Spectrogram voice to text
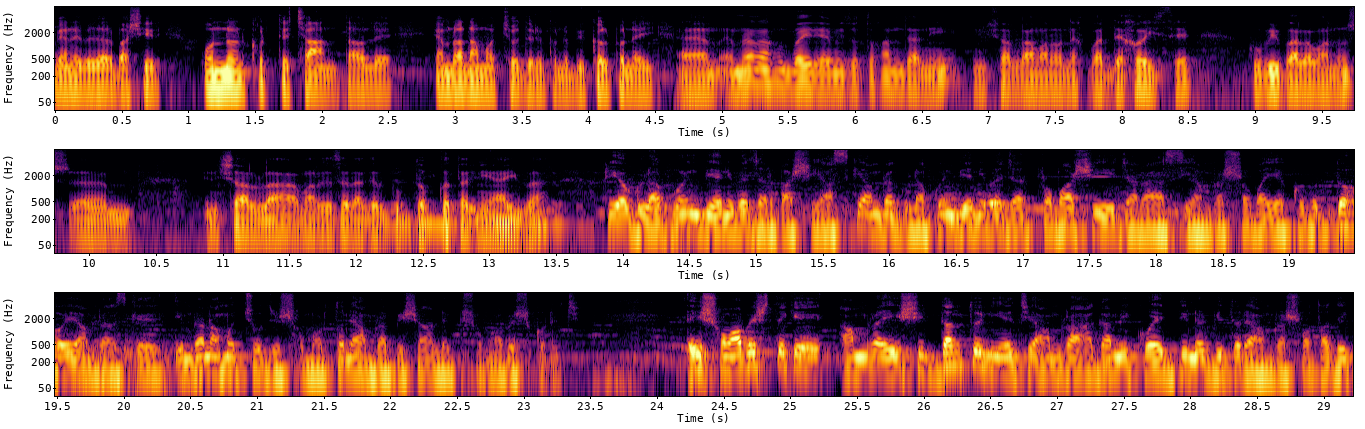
বিয়ানীবাজারবাসীর উন্নয়ন করতে চান, তাহলে ইমরান আহমদ চৌধুরীর কোনো বিকল্প নেই। ইমরান আহমদ ভাই, আমি যতক্ষণ জানি ইনশাল্লাহ আমার অনেকবার দেখা হয়েছে। খুবই ভালো মানুষ ইনশাল্লাহ আমার কাছে আগের খুব দক্ষতা নিয়ে আইবা। প্রিয় গোলাপগঞ্জ বিয়ানীবাজারবাসী আজকে আমরা গোলাপগঞ্জ বিয়ানীবাজার প্রবাসী যারা আছি, আমরা সবাই ঐক্যবদ্ধ হয়ে আমরা আজকে ইমরান আহমদ চৌধুরীর সমর্থনে আমরা বিশাল এক সমাবেশ করেছি। এই সমাবেশ থেকে আমরা এই সিদ্ধান্ত নিয়েছি, আমরা আগামী কয়েকদিনের ভিতরে আমরা শতাধিক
